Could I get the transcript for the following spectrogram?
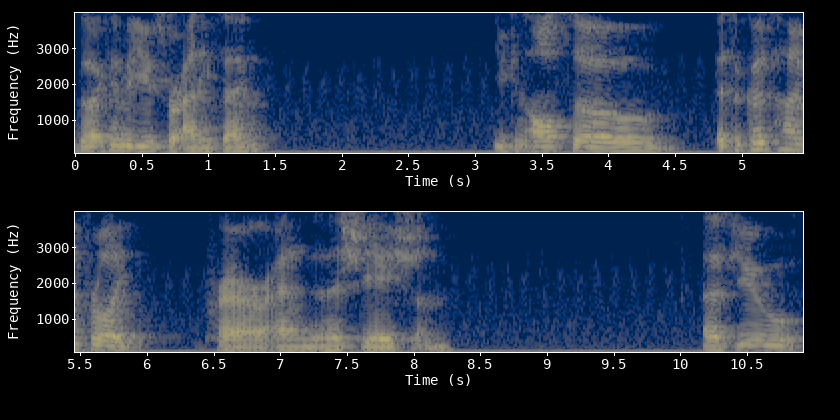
though it can be used for anything. You can also, it's a good time for like prayer and initiation. If you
